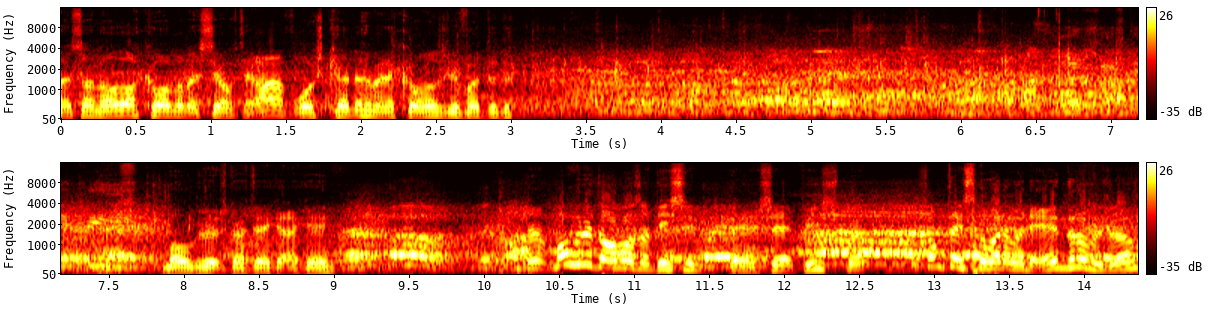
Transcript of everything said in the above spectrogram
And that's another corner at Celtic. I've lost count of how many corners you've had today. Mulgrew's going to take it again. Now, Mulgrew offers a decent uh, set piece, but sometimes they want to win the end them as well.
